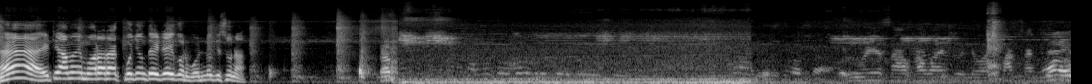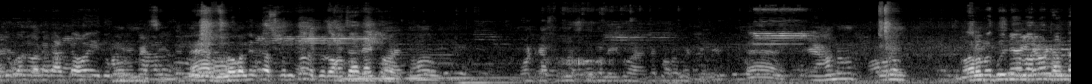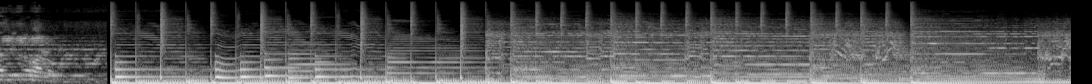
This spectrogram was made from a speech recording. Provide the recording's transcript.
হ্যাঁ এটা আমি মরার আগ পর্যন্ত এটাই করব অন্য কিছু না হ্যাঁ ধুলোবালির কাজ করি তো একটু রং চা খাইতে হয় হ্যাঁ গরমের দিনে ভালো ঠান্ডার দিনে ভালো।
